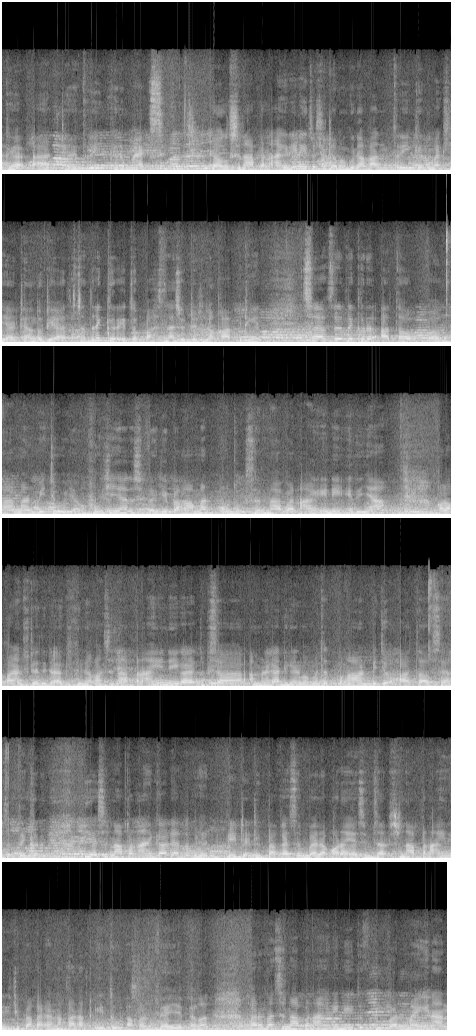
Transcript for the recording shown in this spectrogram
juga ada trigger max. Dan untuk senapan angin ini itu sudah menggunakan trigger max ya. Dan untuk di atasnya trigger itu pasnya sudah dilengkapi dengan safety trigger atau pengaman picu yang fungsinya itu sebagai pengaman untuk senapan angin ini. Intinya kalau kalian sudah tidak lagi gunakan senapan angin ini kalian bisa amankan dengan memencet pengaman picu atau safety trigger. Biar senapan angin kalian itu tidak dipakai sembarang orang ya. Misal senapan angin ini dipakai anak-anak itu akan bahaya banget. Karena senapan angin ini itu bukan mainan.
